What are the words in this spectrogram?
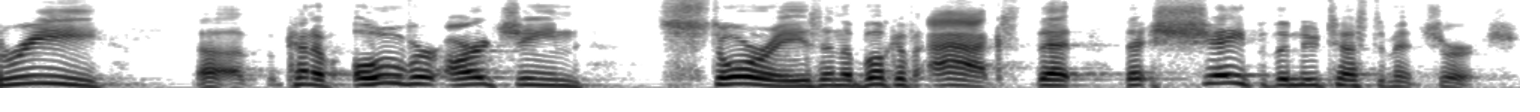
three uh, kind of overarching stories in the book of Acts that, that shape the New Testament church.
